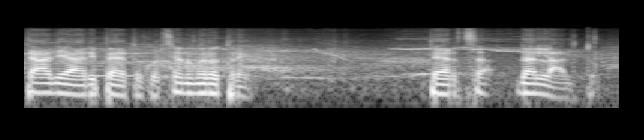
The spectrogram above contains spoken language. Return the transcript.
Italia, ripeto, corsia numero 3, terza dall'alto.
